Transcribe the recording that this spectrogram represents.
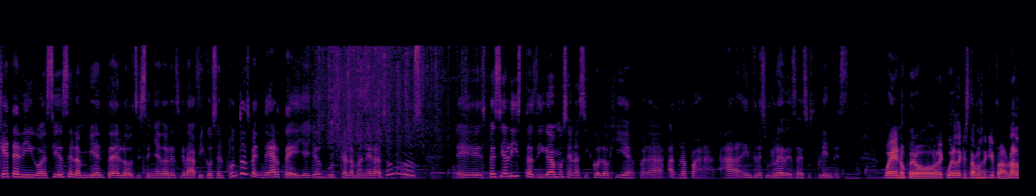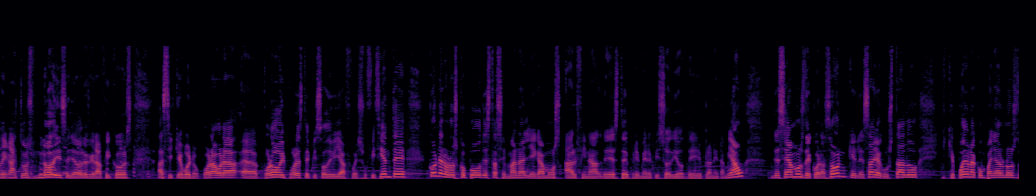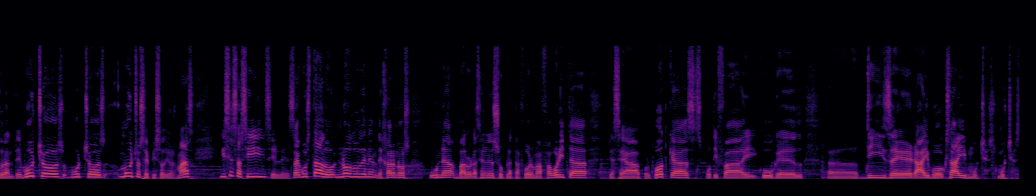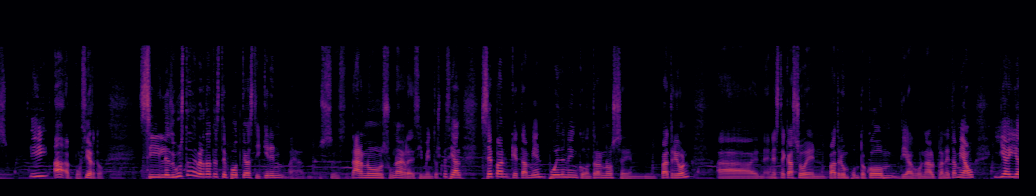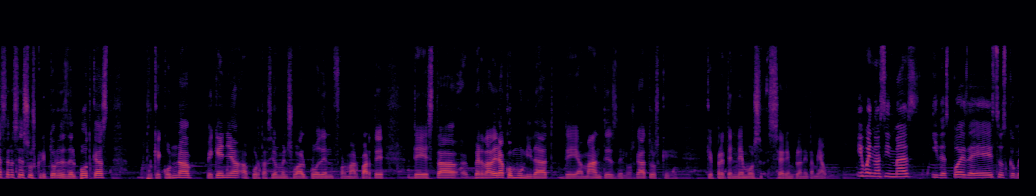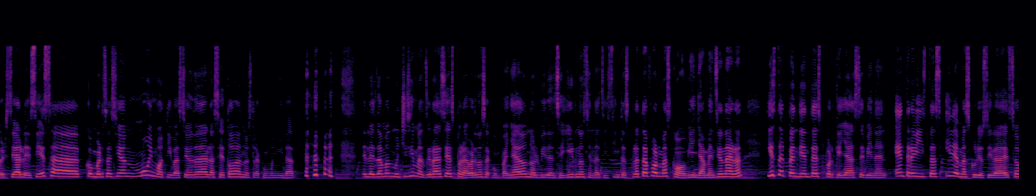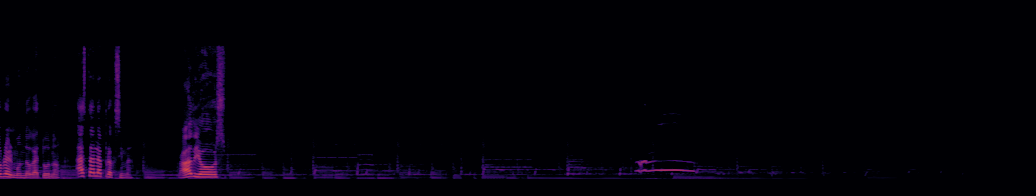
¿Qué te digo? Así es el ambiente de los diseñadores gráficos. El punto es venderte y ellos buscan la manera. Son unos eh, especialistas, digamos, en la psicología para atrapar entre sus redes a esos clientes. Bueno, pero recuerda que estamos aquí para hablar de gatos, no de diseñadores gráficos. Así que bueno, por ahora, eh, por hoy, por este episodio ya fue suficiente. Con el horóscopo de esta semana llegamos al final de este primer episodio de Planeta Miau. Deseamos de corazón que les haya gustado y que puedan acompañarnos durante muchos, muchos, muchos episodios más. Y si es así, si les ha gustado, no duden en dejarnos una valoración en su plataforma favorita, ya sea Apple Podcasts, Spotify, Google, eh, Deezer, iVoox, hay muchas, muchas. Y, ah, por cierto, si les gusta de verdad este podcast y quieren eh, pues, es- darnos un agradecimiento especial, sepan que también pueden encontrarnos en Patreon, ah, en, este caso en patreon.com diagonal planeta miau, y ahí hacerse suscriptores del podcast, porque con una pequeña aportación mensual pueden formar parte de esta verdadera comunidad de amantes de los gatos que, que pretendemos ser en Planeta Miau. Y bueno, sin más, y después de esos comerciales y esa conversación muy motivacional hacia toda nuestra comunidad, les damos muchísimas gracias por habernos acompañado. No olviden seguirnos en las distintas plataformas, como bien ya mencionaron, y estar pendientes porque ya se vienen entrevistas y demás curiosidades sobre el mundo gatuno. Hasta la próxima. Adiós.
